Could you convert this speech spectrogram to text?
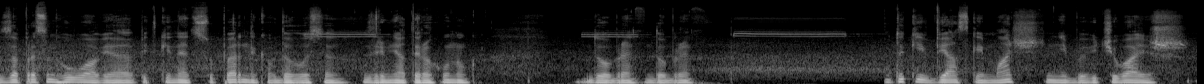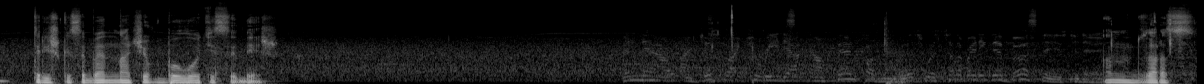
запресингував я під кінець суперника, вдалося зрівняти рахунок. Добре, добре. Ну, Такий в'язкий матч, ніби відчуваєш трішки себе, наче в болоті сидиш. А ну, зараз.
